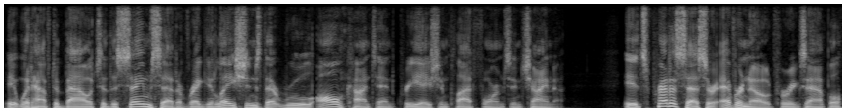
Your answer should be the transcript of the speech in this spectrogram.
it would have to bow to the same set of regulations that rule all content creation platforms in China. Its predecessor, Evernote, for example,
